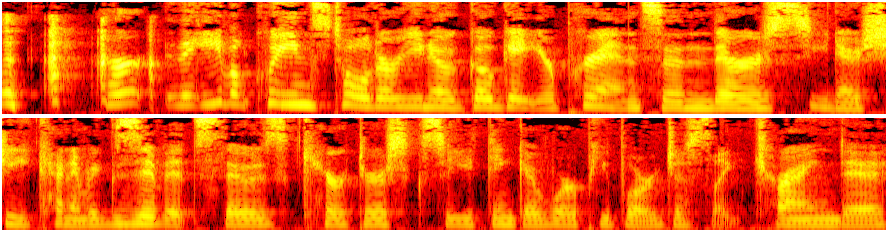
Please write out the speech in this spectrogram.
her the evil queens told her, you know, go get your prince, and there's, you know, she kind of exhibits those characteristics. So you think of where people are just like trying to,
